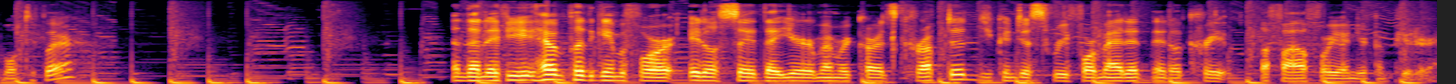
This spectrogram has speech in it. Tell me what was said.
multiplayer. And then if you haven't played the game before, it'll say that your memory card's corrupted. You can just reformat it and it'll create a file for you on your computer.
